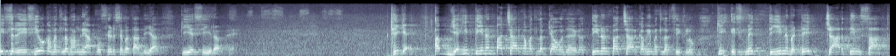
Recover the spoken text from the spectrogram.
इस रेशियो का मतलब हमने आपको फिर से बता दिया कि ये सीरप है। ठीक है? अब यही तीन अनुपात चार का मतलब क्या हो जाएगा? तीन अनुपात चार का भी मतलब सीख लो कि इसमें तीन बटे चार तीन सात।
